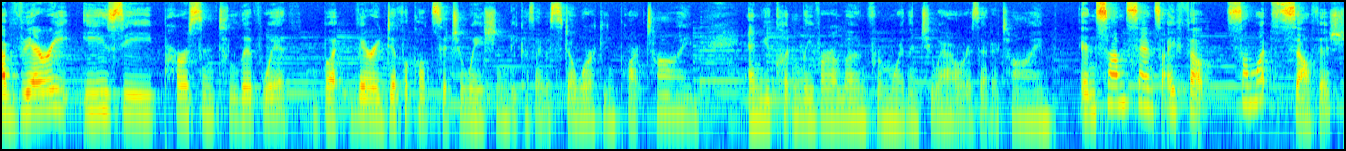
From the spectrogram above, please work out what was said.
a very easy person to live with, but very difficult situation because I was still working part-time, and you couldn't leave her alone for more than two hours at a time. In some sense, I felt somewhat selfish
